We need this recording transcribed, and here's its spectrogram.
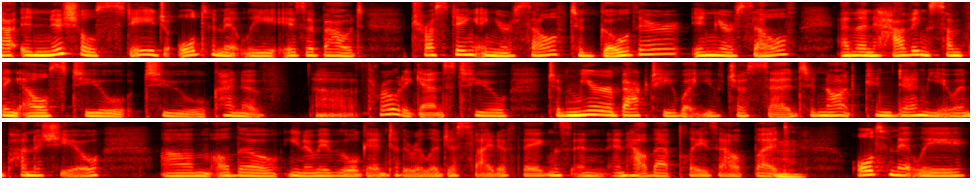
that initial stage ultimately is about trusting in yourself to go there in yourself and then having something else to to kind of uh, throw it against to to mirror back to you what you've just said to not condemn you and punish you um, although you know maybe we'll get into the religious side of things and and how that plays out but ultimately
